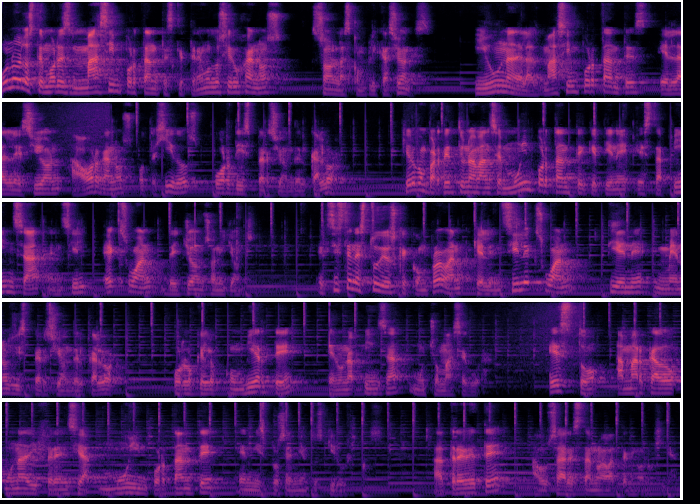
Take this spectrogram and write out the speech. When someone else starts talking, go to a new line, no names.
Uno de los temores más importantes que tenemos los cirujanos son las complicaciones y una de las más importantes es la lesión a órganos o tejidos por dispersión del calor. Quiero compartirte un avance muy importante que tiene esta pinza Encil X1 de Johnson Johnson. Existen estudios que comprueban que el Encil X1 tiene menos dispersión del calor, por lo que lo convierte en una pinza mucho más segura. Esto ha marcado una diferencia muy importante en mis procedimientos quirúrgicos. Atrévete a usar esta nueva tecnología.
